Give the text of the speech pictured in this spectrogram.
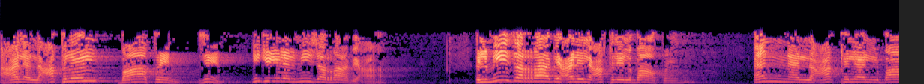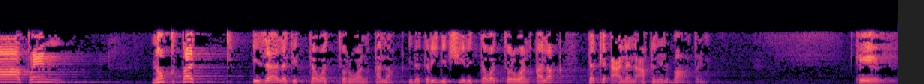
على العقل الباطن. زين نجي إلى الميزة الرابعة. الميزة الرابعة للعقل الباطن أن العقل الباطن نقطة إزالة التوتر والقلق. إذا تريد تشيل التوتر والقلق تكئ على العقل الباطن. كيف؟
